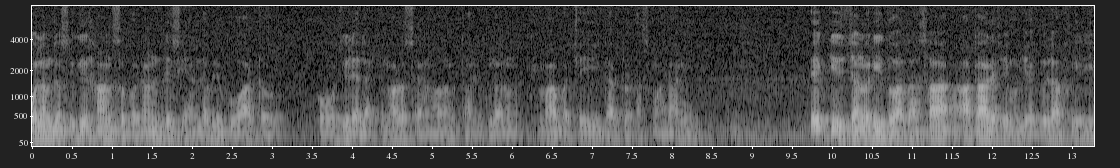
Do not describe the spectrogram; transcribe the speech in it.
غلام دستګیر خان سپرډنډ د سی این ډبلیو کوارټر په ضلع لکيمارو سره ناورنګ تعلق لرم اما بچه يي ډاکټر اسما راني اکیس جنوري دوه هزار اټاره کي مجاهد الله افريدي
